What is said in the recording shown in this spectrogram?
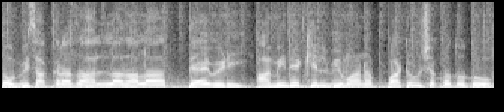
सव्वीस अकराचा हल्ला झाला त्यावेळी आम्ही देखील विमानं पाठवू शकत होतो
